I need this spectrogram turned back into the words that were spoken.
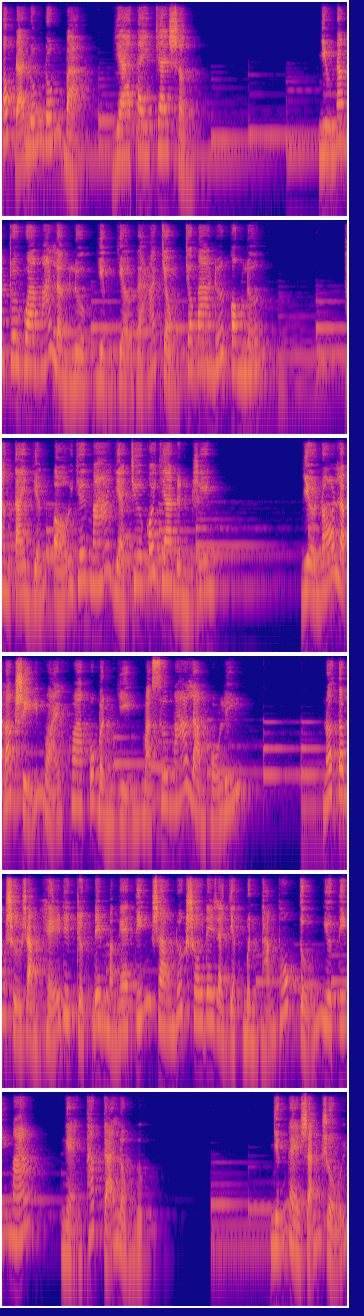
tóc đã lốn đốn bạc, da tay chai sần. Nhiều năm trôi qua má lần lượt dựng vợ gả chồng cho ba đứa con lớn. Thằng Tài vẫn ở với má và chưa có gia đình riêng. Giờ nó là bác sĩ ngoại khoa của bệnh viện mà xưa má làm hộ lý. Nó tâm sự rằng hễ đi trực đêm mà nghe tiếng rau nước sôi đây là giật mình thẳng thốt tưởng như tiếng má Nghẹn thắt cả lồng ngực. Những ngày rảnh rỗi,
